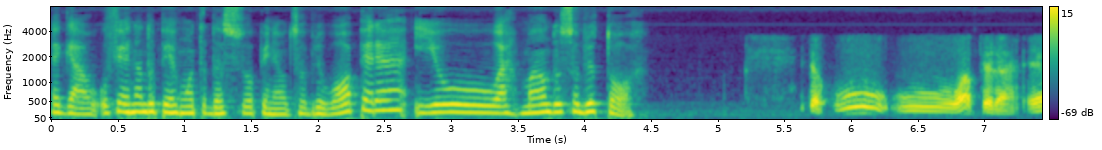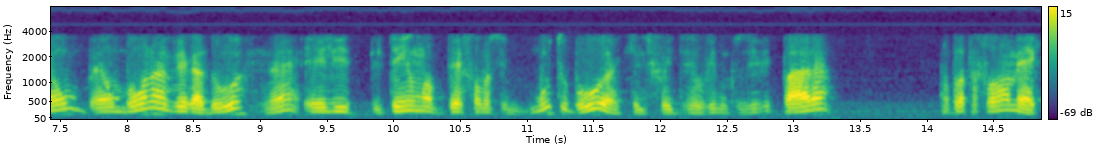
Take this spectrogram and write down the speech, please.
Legal. O Fernando pergunta da sua opinião sobre o Opera e o Armando sobre o Thor. O, o Opera é um, é um bom navegador, né? Ele, ele, tem uma performance muito boa, que ele foi desenvolvido inclusive para a plataforma Mac,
